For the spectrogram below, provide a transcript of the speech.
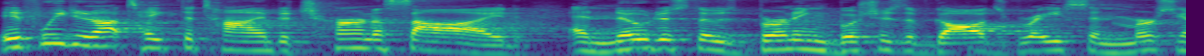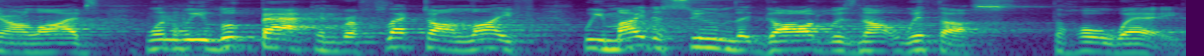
If we do not take the time to turn aside and notice those burning bushes of God's grace and mercy in our lives, when we look back and reflect on life, we might assume that God was not with us the whole way.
